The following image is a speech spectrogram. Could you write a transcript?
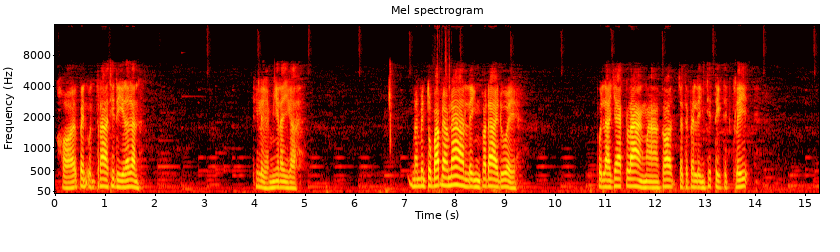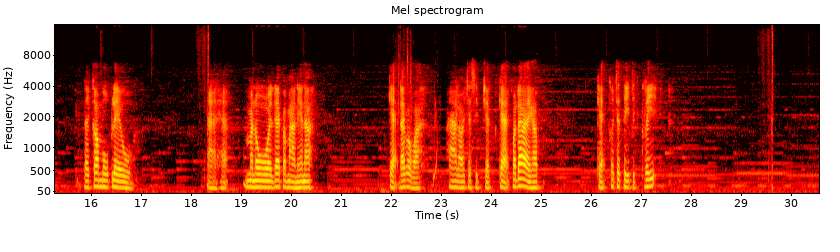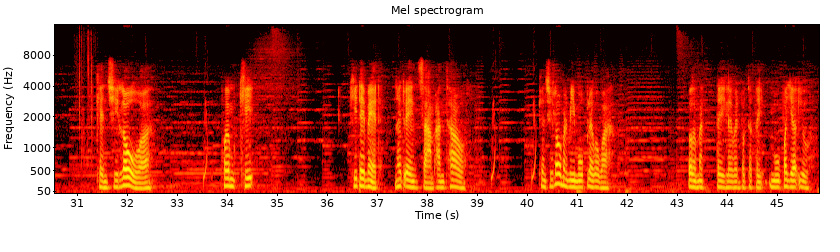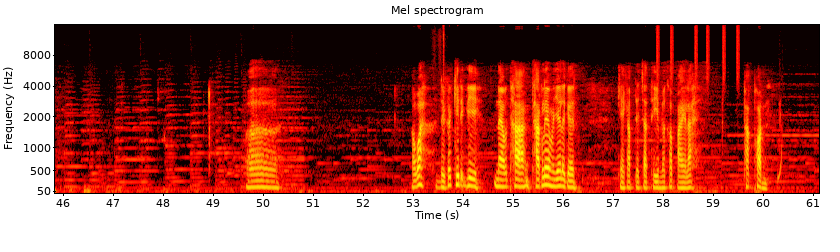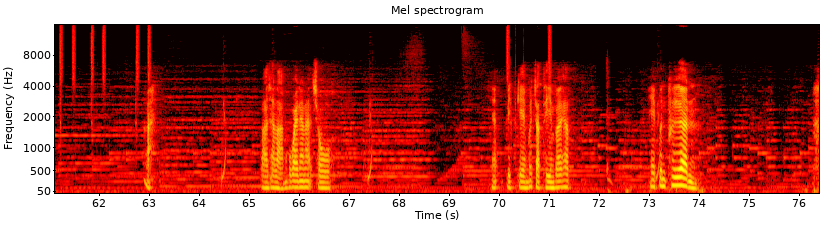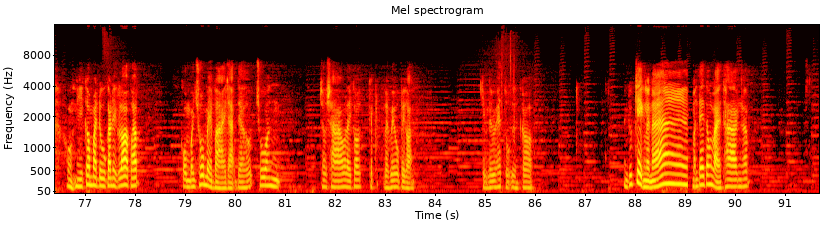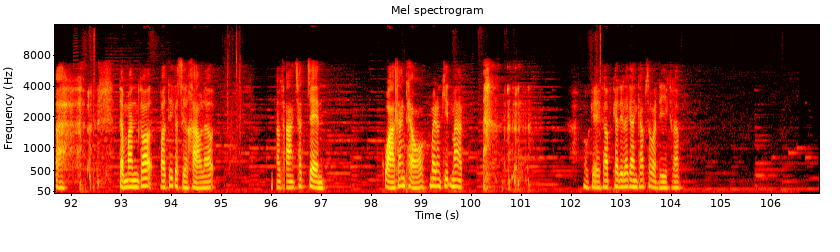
ขอเป็นอุลตร้าที่ดีแล้วกัน ที่เหลือมีอะไรอีกอะมันเป็นตัวบัฟแนวหน้าลิงก็ได้ด้วย เวลาแยกล่างมาก็จะเป็นลิงที่ติดติดคลิ แล้วก็มูฟเร็ว อ่าฮะมโนได้ประมาณนี้นะ แกะได้ปะวะห้าร้อยเจ็ดสิบเจ็ดแกะก็ได้ครับ แกะก็จะตีติด crit เคนชิโร่เหรอ เพิ่ม crit damage ให้ตัวเองสามพันเท่าเคนชิโร่มันมี move เลยปะวะ เออ มันตีเลยเป็นปกติ มูฟก็เยอะอยู่ เออ เอาวะ เดี๋ยวก็คิดอีกที แนวทางทักเรื่องมาเยอะเหลือเกิน โอเคครับ เดี๋ยวจัดทีมแล้วก็ไปละ พักผ่อน อะ ปลาฉลามก็ไว้นั่นนะโชว์เนี่ยปิดเกมก็จัดทีมไว้ครับ ให้เพื่อนๆพรุ่งนี้ก็มาดูกันอีกรอบครับคงเป็นช่วงบ่ายๆแหละเดี๋ยวช่วงเช้าๆอะไรก็เก็บเลเวลไปก่อน เก็บเลเวลให้ตัวอื่นก็ มันก็เก่งแหละนะ มันได้ต้องหลายทางครับแต่มันก็ปาร์ตี้กับเสือขาวแล้ว แนวทางชัดเจน กว่าทั้งแถวไม่ต้องคิดมาก โอเคครับ แค่นี้แล้วกันครับ สวัสดีครับ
